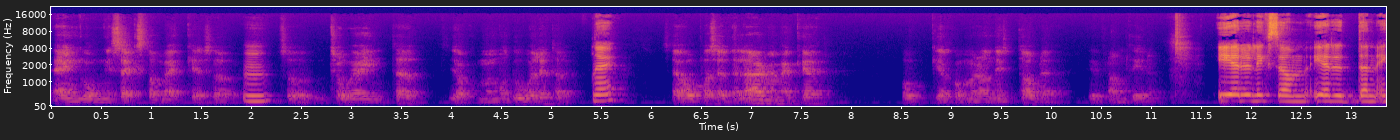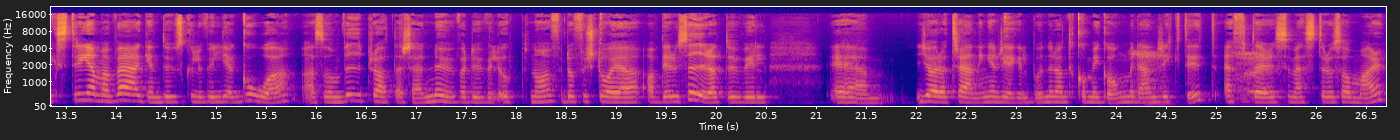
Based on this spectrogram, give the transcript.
en gång i 16 veckor så, Mm. så tror jag inte att jag kommer må dåligt av det. Nej. Så jag hoppas att jag lär mig mycket och jag kommer att ha nytta av det i framtiden. Är det liksom, är det den extrema vägen du skulle vilja gå? Alltså om vi pratar så här nu, vad du vill uppnå, för då förstår jag av det du säger att du vill eh, göra träningen regelbunden, du har inte kommit igång med den Mm. riktigt efter Nej. semester och sommar.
